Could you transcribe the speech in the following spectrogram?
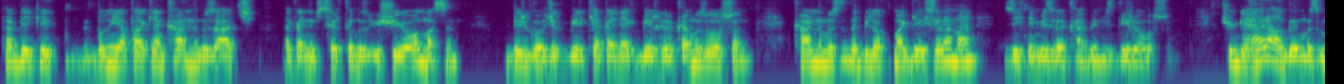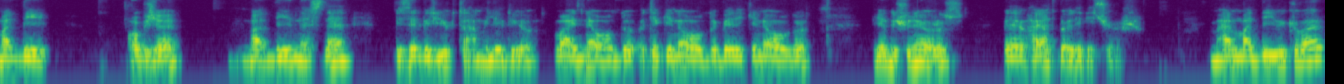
Tabii ki bunu yaparken karnımız aç, efendim sırtımız üşüyor olmasın. Bir gocuk, bir kepenek, bir hırkamız olsun. Karnımızda da bir lokma girsin ama zihnimiz ve kalbimiz diri olsun. Çünkü her aldığımız maddi obje, maddi nesne bize bir yük tahmil ediyor. Vay ne oldu, öteki ne oldu, belki ne oldu diye düşünüyoruz ve hayat böyle geçiyor. Hem maddi yükü var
